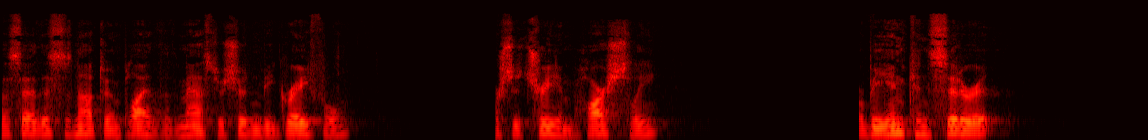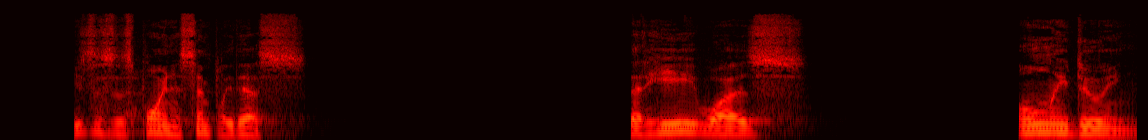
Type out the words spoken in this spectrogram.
As I said, this is not to imply that the master shouldn't be grateful or should treat him harshly or be inconsiderate. Jesus' point is simply this that he was only doing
